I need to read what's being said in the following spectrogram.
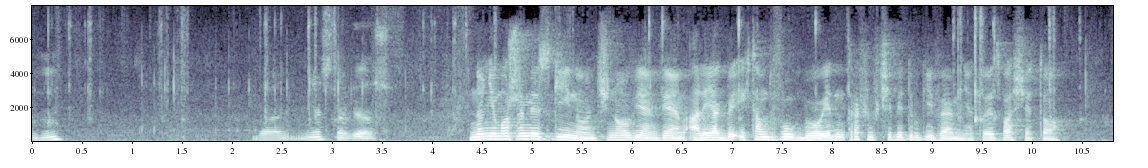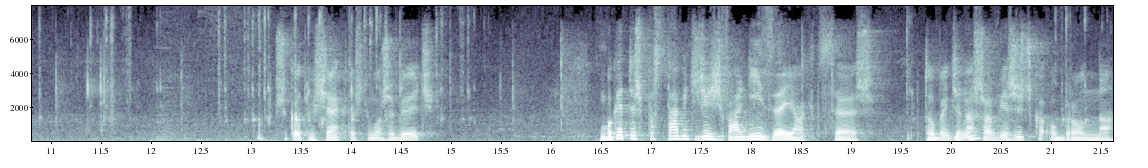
Mhm. Bo nie jestem, wiesz. No nie możemy zginąć, no wiem, wiem, ale jakby ich tam dwóch było, jeden trafił w ciebie, drugi we mnie, to jest właśnie to. Przygotuj się, ktoś tu może być. Mogę też postawić gdzieś walizę jak chcesz. To będzie Mhm. nasza wieżyczka obronna.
